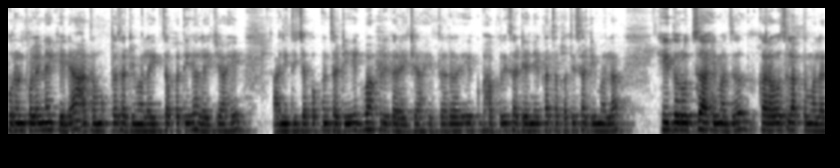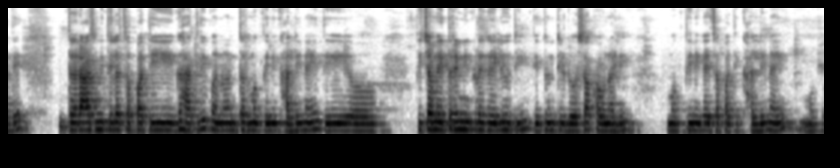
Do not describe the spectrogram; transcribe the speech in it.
पुरणपोळ्या नाही केल्या. आता मुक्तासाठी मला एक चपाती घालायची आहे. आणि तिच्या पप्पांसाठी एक भाकरी करायची आहे. तर एक भाकरीसाठी आणि एका चपातीसाठी मला हे दररोजचं आहे माझं. करावंच लागतं मला ते. तर आज मी तिला चपाती घातली पण नंतर मग तिने खाल्ली नाही. ती तिच्या मैत्रिणीकडे गेली होती. तिथून ती डोसा खाऊन आली. मग तिने काही चपाती खाल्ली नाही. मग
